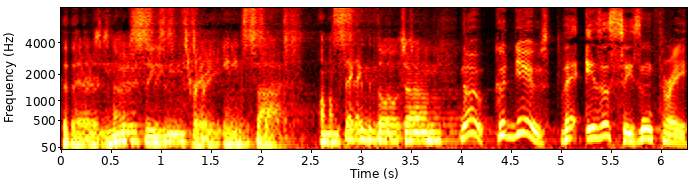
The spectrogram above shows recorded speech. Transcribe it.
that there is no season 3 in sight. On second thought, John, No, good news. There is a season three.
